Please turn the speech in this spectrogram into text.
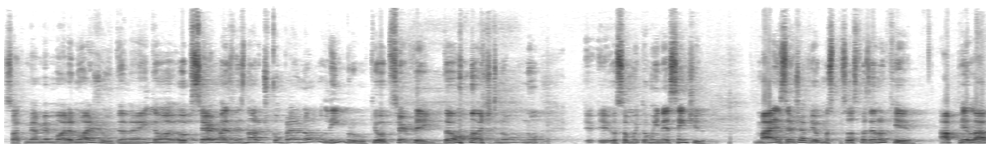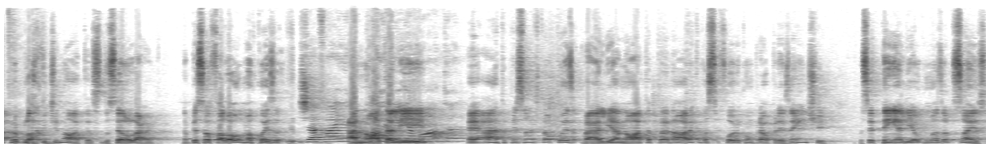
só que minha memória não ajuda, né? Então hum. eu observo, mas às vezes na hora de comprar eu não lembro o que eu observei. Então acho que não, não eu, eu sou muito ruim nesse sentido. Mas eu já vi algumas pessoas fazendo o quê? Apelar para o bloco de notas do celular. A pessoa falou alguma coisa, já vai, anota vai, ali. Anota. É, ah, tô precisando de tal coisa. Vai ali, anota para na hora que você for comprar o presente, você tem ali algumas opções.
